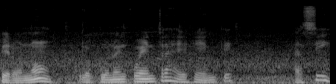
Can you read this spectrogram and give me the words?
Pero no, lo que uno encuentra es gente así.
